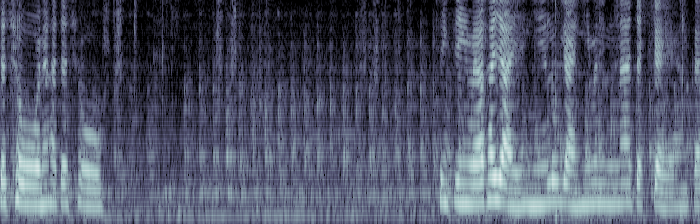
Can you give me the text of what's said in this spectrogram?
จะโชว์นะคะจะโชว์ จริงๆแล้วถ้าใหญ่อย่างนี้ ลูกใหญ่อย่างนี้มันน่าจะแก่แต่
